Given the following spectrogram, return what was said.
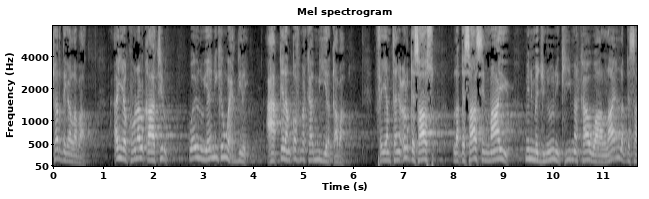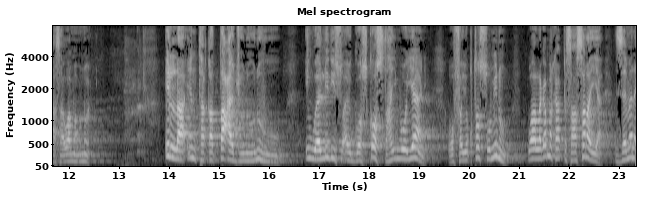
shardiga labaad an yakuuna alqaatilu waa inuu yahay ninkan wax dilay caaqilan qof markaa miyir qaba. Fayamtanicu lqisaasu la qisaasi maayo min majnuunin kii markaa waallaa in la qisaasaa waa mamnuuc. Ilaa in taqaaca junuunuhu in waalidiisu ay goosgoos tahay mooyaane oo fa yuqtasu minhu waa laga markaa qisaasanayaa zamana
